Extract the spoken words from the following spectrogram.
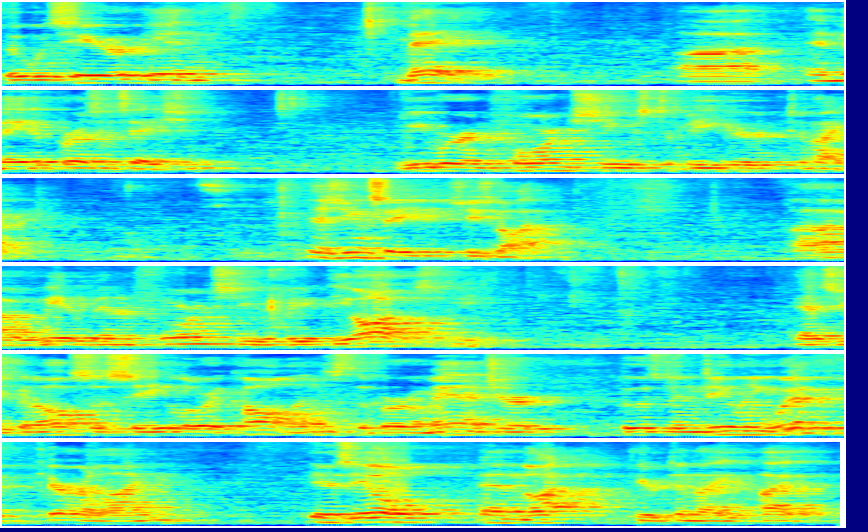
who was here in May uh, and made a presentation. We were informed she was to be here tonight. As you can see, she's not. Uh, We have been informed she will be at the August meeting. As you can also see, Lori Collins, the borough manager, who's been dealing with Caroline, is ill and not here tonight either.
